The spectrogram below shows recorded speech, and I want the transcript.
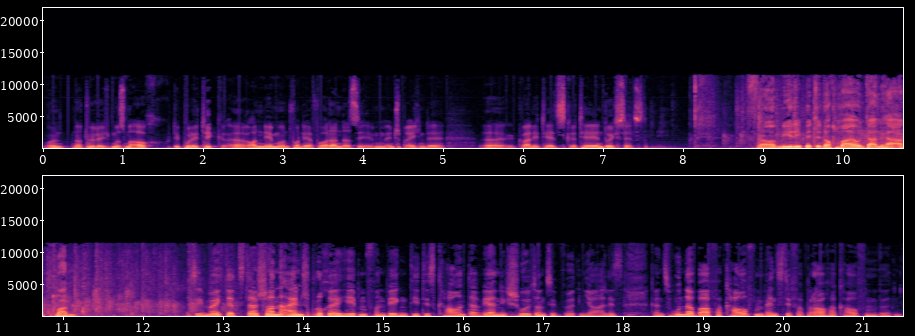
Und natürlich muss man auch die Politik rannehmen und von der fordern, dass sie eben entsprechende äh, Qualitätskriterien durchsetzt. Frau Miri bitte nochmal und dann Herr Ackmann. Also ich möchte jetzt da schon Einspruch erheben von wegen die Discounter wären nicht schuld und sie würden ja alles ganz wunderbar verkaufen, wenn es die Verbraucher kaufen würden.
